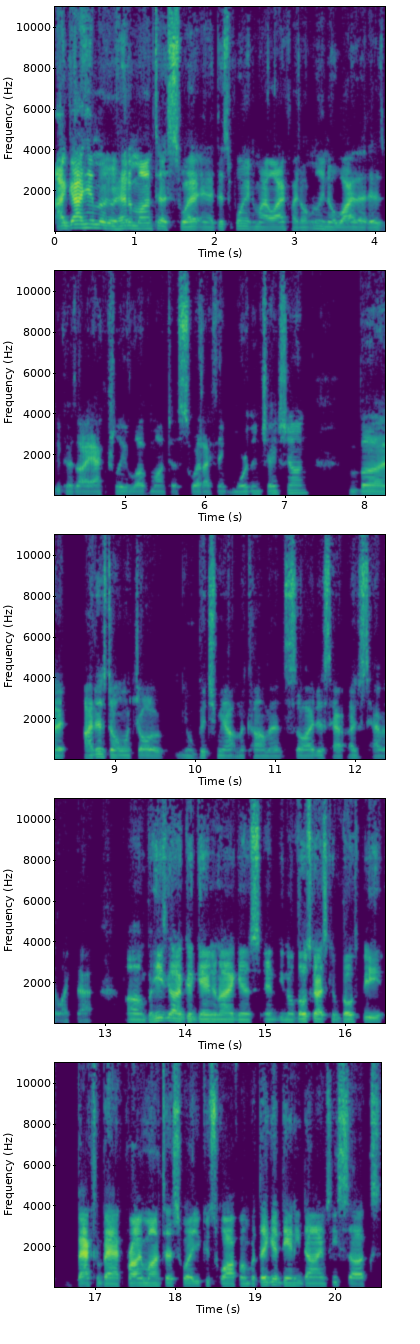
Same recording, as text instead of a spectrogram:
I got him ahead of Montez Sweat, and at this point in my life, I don't really know why that is because I actually love Montez Sweat. I think more than Chase Young, but I just don't want y'all to you know bitch me out in the comments. So I just have I just have it like that. Um, but he's got a good game tonight against, and you know those guys could both be back to back. Probably Montez Sweat, you could swap them, but they get Danny Dimes. He sucks.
